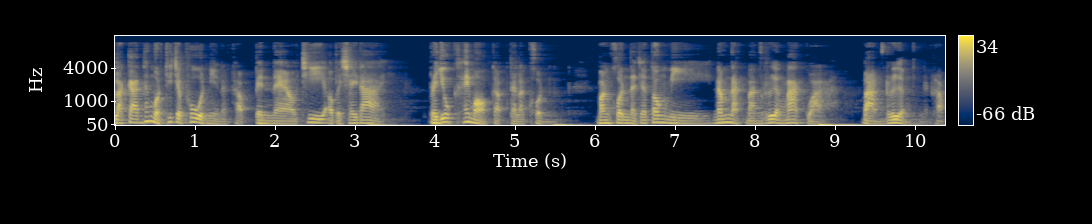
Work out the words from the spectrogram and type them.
หลักการทั้งหมดที่จะพูดนี่นะครับ เป็นแนวที่เอาไปใช้ได้ ประยุกต์ให้เหมาะกับแต่ละคน บางคนอาจจะต้องมีน้ำหนักบางเรื่องมากกว่าบางเรื่องนะครับ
